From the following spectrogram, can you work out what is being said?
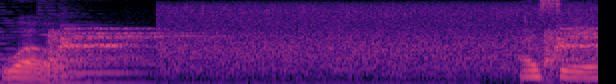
Whoa. I see.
